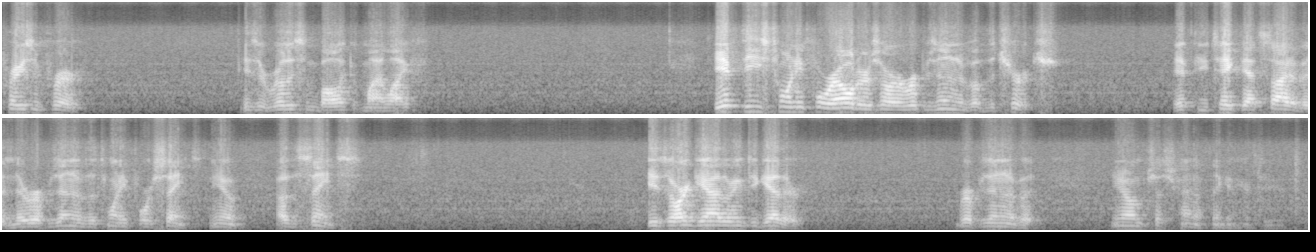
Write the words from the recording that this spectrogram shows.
Praise and prayer. Is it really symbolic of my life? If these 24 elders are a representative of the church, if you take that side of it and they're representative of the 24 saints, you know, of the saints, is our gathering together representative of it? You know, I'm just kind of thinking here too.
